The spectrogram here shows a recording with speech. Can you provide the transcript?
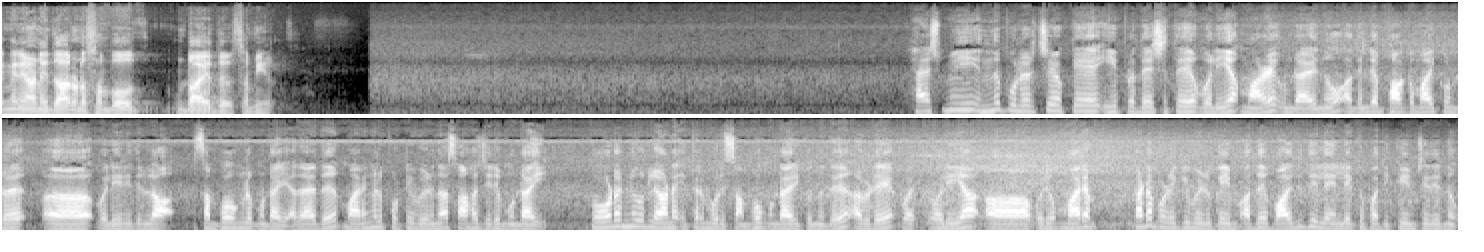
എങ്ങനെയാണ് ഈ ദാരുണ സംഭവം ഉണ്ടായത് സമീർ? ഹാഷ്മി ഇന്ന് പുലർച്ചെയൊക്കെ ഈ പ്രദേശത്ത് വലിയ മഴ ഉണ്ടായിരുന്നു. അതിന്റെ ഭാഗമായിക്കൊണ്ട് വലിയ രീതിയിലുള്ള സംഭവങ്ങളും ഉണ്ടായി. അതായത് മരങ്ങൾ പൊട്ടി വീഴുന്ന സാഹചര്യം ഉണ്ടായി. തോടന്നൂരിലാണ് ഇത്തരം ഒരു സംഭവം ഉണ്ടായിരിക്കുന്നത്. അവിടെ വലിയ ഒരു മരം കടപുഴകി വീഴുകയും അത് വൈദ്യുതി ലൈനിലേക്ക് പതിക്കുകയും ചെയ്തിരുന്നു.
